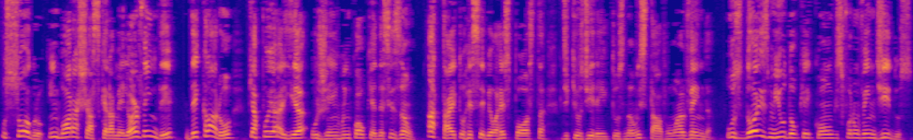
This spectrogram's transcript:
O sogro, embora achasse que era melhor vender, declarou que apoiaria o genro em qualquer decisão. A Taito recebeu a resposta de que os direitos não estavam à venda. Os dois mil Donkey Kongs foram vendidos,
